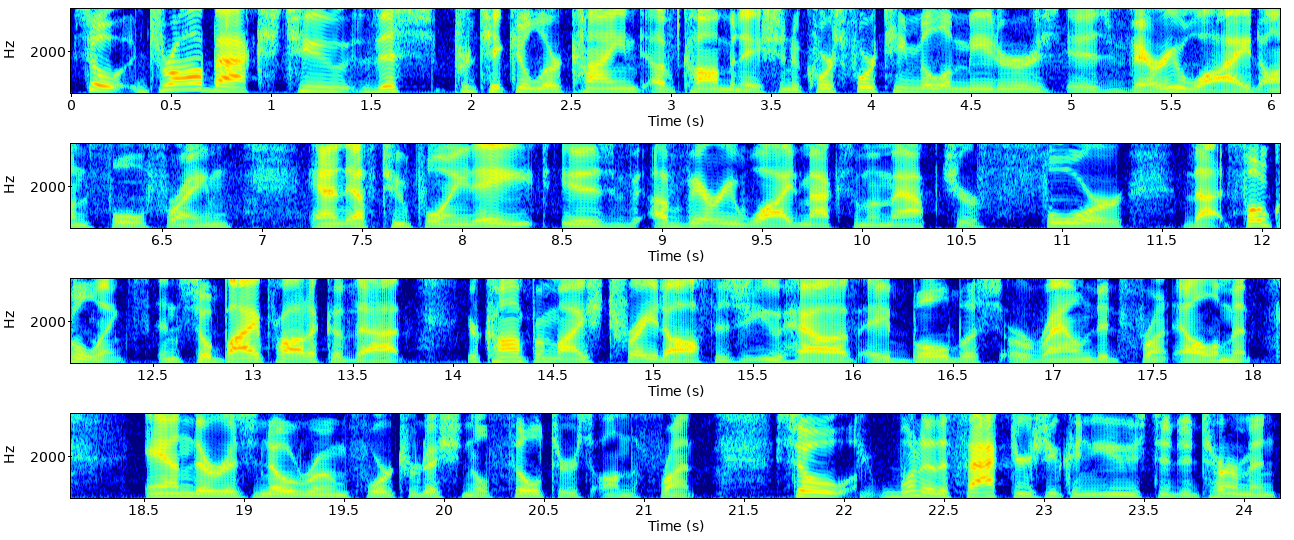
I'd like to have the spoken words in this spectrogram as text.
So drawbacks to this particular kind of combination, of course 14 millimeters is very wide on full frame and f2.8 is a very wide maximum aperture for that focal length. And so byproduct of that, your compromise trade-off is that you have a bulbous or rounded front element and there is no room for traditional filters on the front. So one of the factors you can use to determine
